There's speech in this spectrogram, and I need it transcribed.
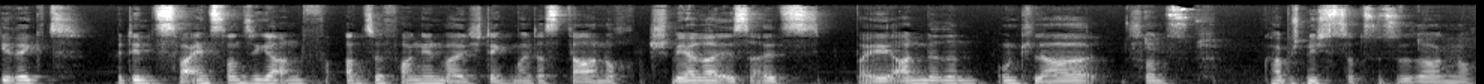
direkt mit dem 22er an, anzufangen, weil ich denke mal, dass da noch schwerer ist als bei anderen. Und klar, sonst habe ich nichts dazu zu sagen noch.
